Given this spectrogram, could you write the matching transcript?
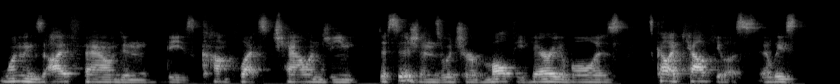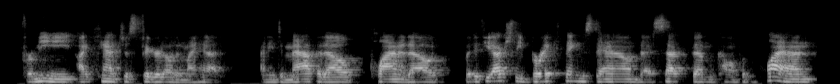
one of the things I've found in these complex, challenging decisions, which are multivariable, is kind of like calculus. At least for me, I can't just figure it out in my head. I need to map it out, plan it out. But if you actually break things down, dissect them, come up with a plan,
